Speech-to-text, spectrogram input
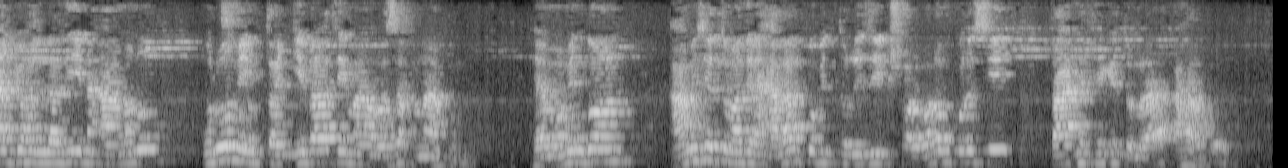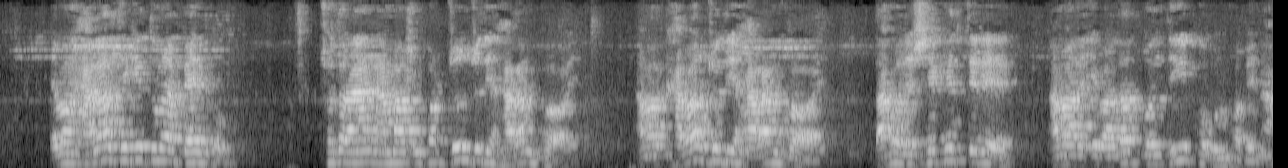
আইয়ুহাল্লাযীনা আমানু কুলু মিন তাইয়্যিবাতি মা রাযাকনাকুম। হে মুমিনগণ, আমি যে তোমাদের হালাল পবিত্র রিজিক সরবরাহ করেছি, তাকে থেকে তোমরা আহার করো এবং হালাল থেকে তোমরা ব্যয় করো। সুতরাং আমার উপার্জন যদি হারাম হয়, আমার খাবার যদি হারাম হয়, তাহলে সেক্ষেত্রে আমার ইবাদত বন্দি কবুল হবে না।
